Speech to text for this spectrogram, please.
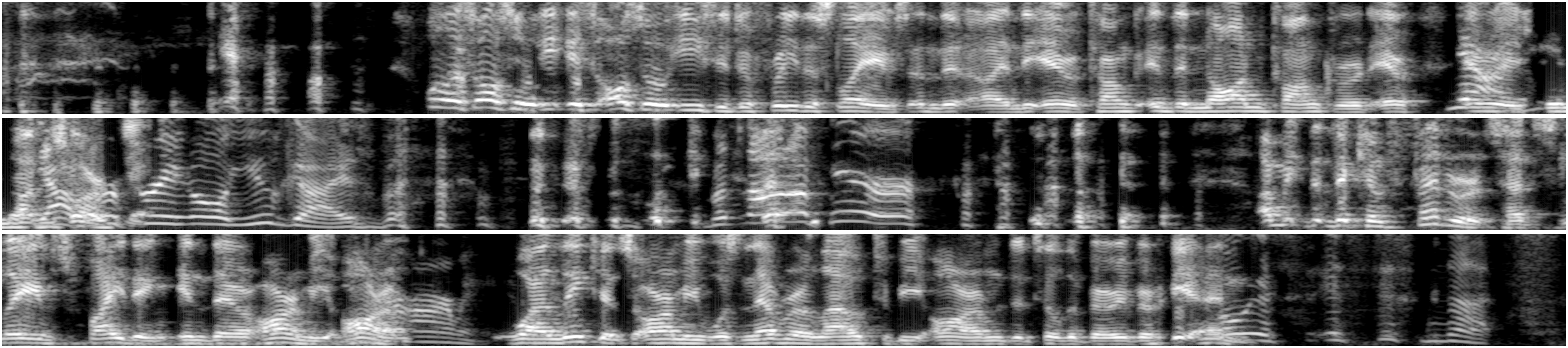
Well, it's also it's also easy to free the slaves in the uh, in the area in the non-conquered area. Yeah, yeah, we're freeing all you guys, but like, but not up here. I mean, the, the, Confederates had slaves fighting in their army, in armed, their army. while Lincoln's army was never allowed to be armed until the very, very end. Oh, it's it's just nuts.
